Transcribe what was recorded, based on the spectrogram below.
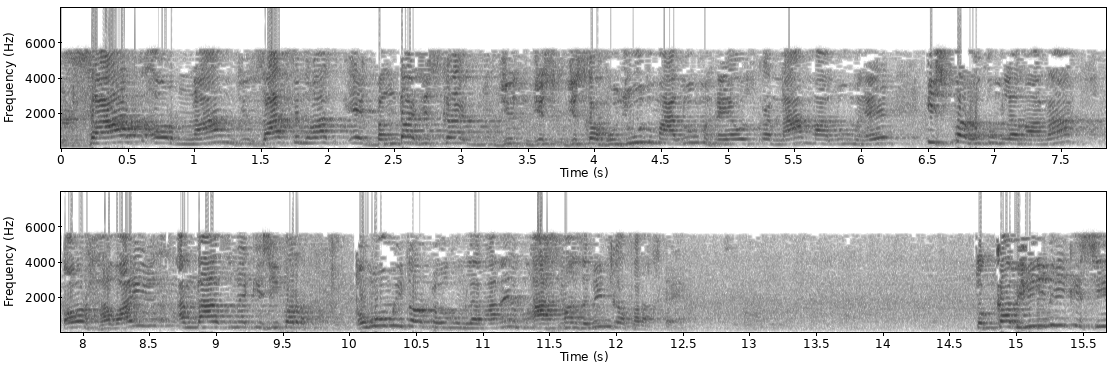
ذات اور نام، ذات سے مراد ایک بندہ جس کا، جس جس کا وجود معلوم ہے، اس کا نام معلوم ہے، اس پر حکم لگانا اور ہوائی انداز میں کسی پر عمومی طور پر حکم لگانا آسمان زمین کا فرق ہے۔ تو کبھی بھی کسی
